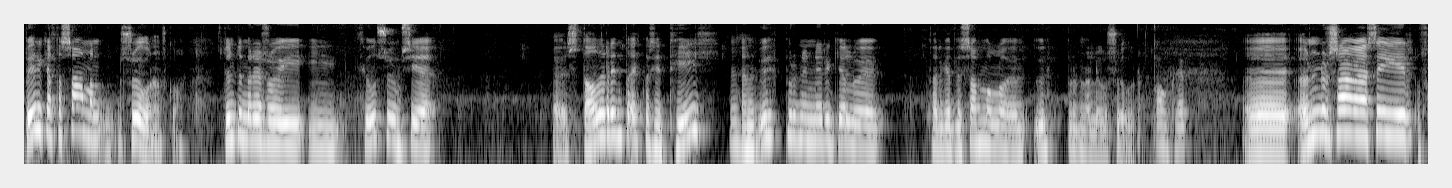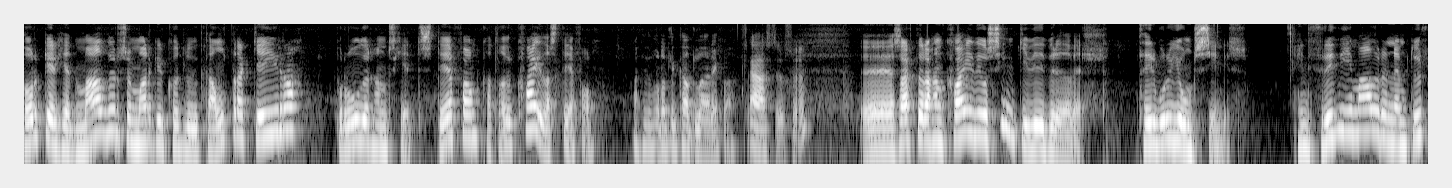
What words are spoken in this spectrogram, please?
ber ekki alltaf saman sögunum sko. Stundum er eins og í, í þjóðsögum sé uh, staðreinda eitthvað sé til en uppbrunin er ekki alveg, það er ekki allir sammála um upprunalegu söguna. Ok. Uh, önnur saga segir Þorgeir hétt maður sem margir kölluðu Galdra Geira, bróður hans hétt Stefán, kallaður Kvæða Stefán, það voru allir kallaður eitthvað. Já, stjórnsum. Uh, sagt er að hann kvæði og syngi viðbyrða vel. Þeir voru Jónssynir. Hinn þriðji maður er nefndur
